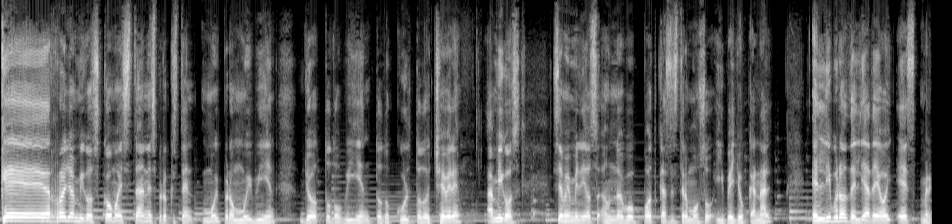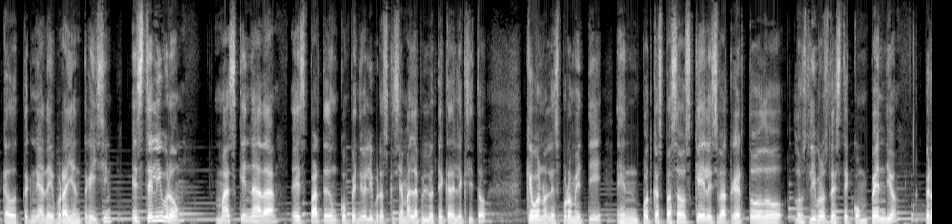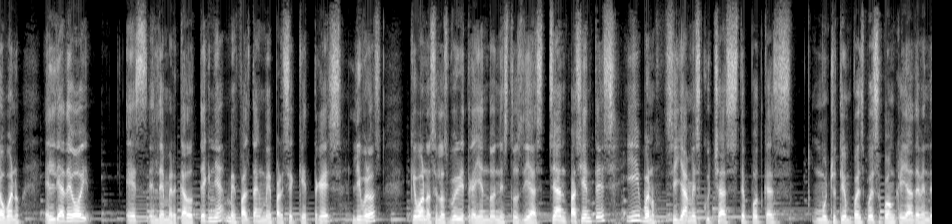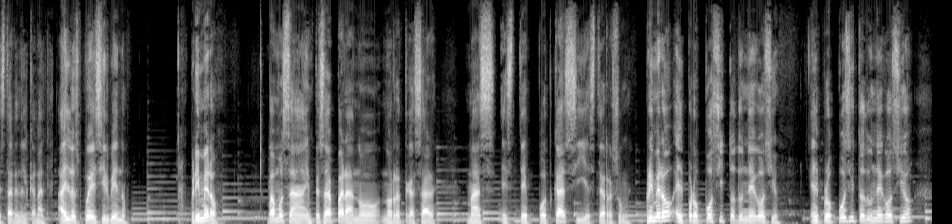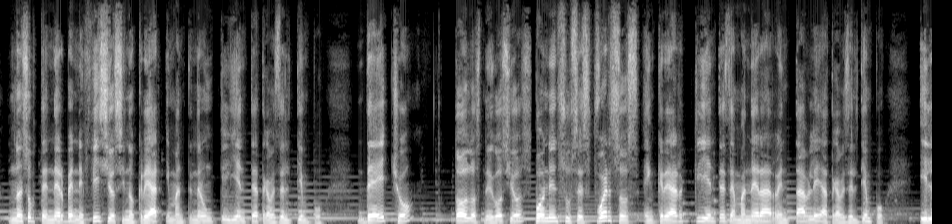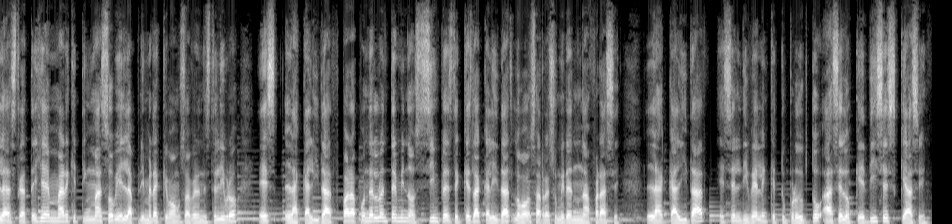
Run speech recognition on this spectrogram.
¿Qué rollo amigos? ¿Cómo están? Espero que estén muy pero muy bien. Yo todo bien, todo cool, todo chévere. Amigos, sean bienvenidos a un nuevo podcast de este hermoso y bello canal. El libro del día de hoy es Mercadotecnia de Brian Tracy. Este libro, más que nada, es parte de un compendio de libros que se llama La Biblioteca del Éxito. Que bueno, les prometí en podcast pasados que les iba a traer todos los libros de este compendio. Pero bueno, el día de hoy es el de Mercadotecnia. Me faltan, me parece que tres libros. Que bueno, se los voy a ir trayendo en estos días. Sean pacientes. Y bueno, si ya me escuchas este podcast mucho tiempo después, supongo que ya deben de estar en el canal. Ahí los puedes ir viendo. Primero, vamos a empezar para no, no retrasar más este podcast y este resumen. Primero, el propósito de un negocio. El propósito de un negocio no es obtener beneficios, sino crear y mantener un cliente a través del tiempo. De hecho, todos los negocios ponen sus esfuerzos en crear clientes de manera rentable a través del tiempo. Y la estrategia de marketing más obvia y la primera que vamos a ver en este libro es la calidad. Para ponerlo en términos simples de qué es la calidad, lo vamos a resumir en una frase. La calidad es el nivel en que tu producto hace lo que dices que hace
